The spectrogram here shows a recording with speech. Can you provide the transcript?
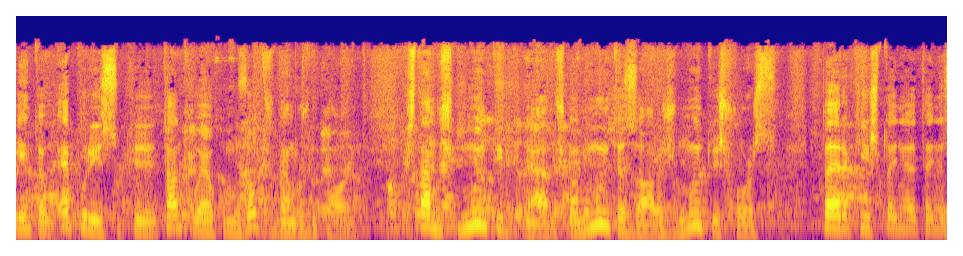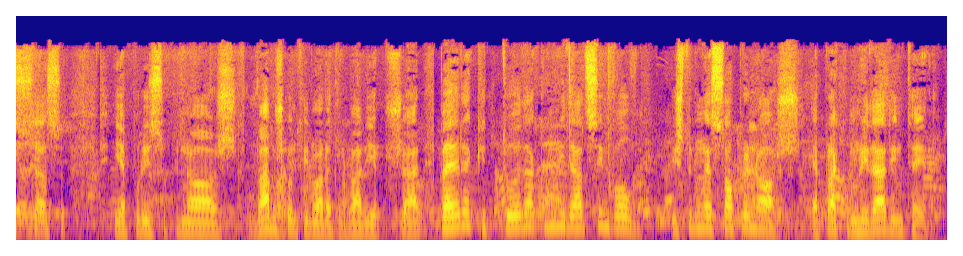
E então é por isso que, tanto eu como os outros membros do POR, estamos muito empenhados, com muitas horas, muito esforço, para que isto tenha, tenha sucesso. E é por isso que nós vamos continuar a trabalhar e a puxar para que toda a comunidade se envolva. Isto não é só para nós, é para a comunidade inteira.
